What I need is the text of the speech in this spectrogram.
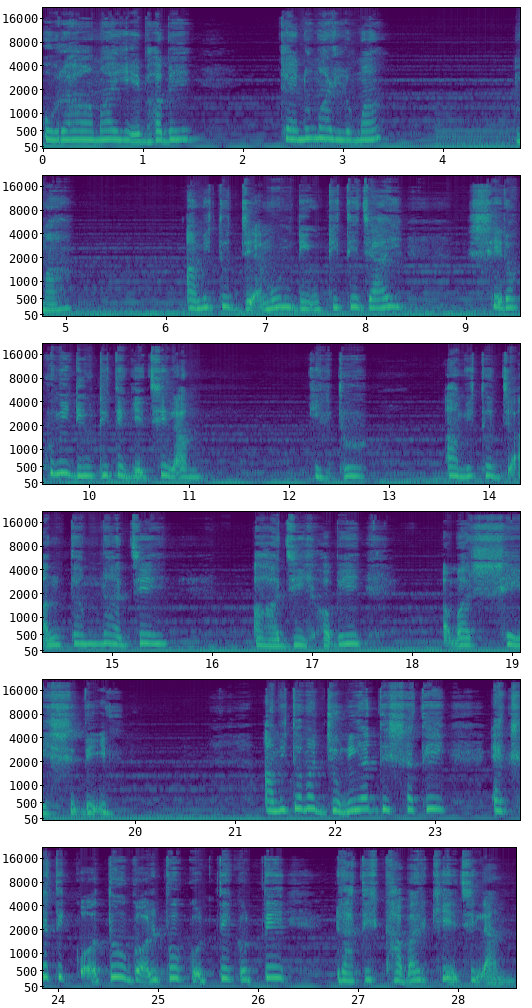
ওরা আমায় এভাবে কেন মারলো, মা? মা, আমি তো যেমন ডিউটিতে যাই, সেরকমই ডিউটিতে গেছিলাম। কিন্তু আমি তো জানতাম না যে আজই হবে আমার শেষ দিন। আমি তো আমার জুনিয়রদের সাথে একসাথে কত গল্প করতে করতে রাতের খাবার খেয়েছিলাম।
